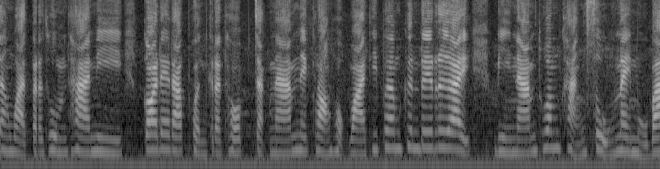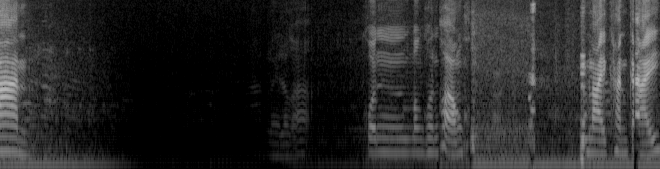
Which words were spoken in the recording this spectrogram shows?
จังหวัดปทุมธานี ก็ได้รับผลกระทบจากน้ำในคลองหกวาที่เพิ่มขึ้นเรื่อยๆ มีน้ำท่วมขังสูงในหมู่บ้าน คนบางคนของทำลายคันไกด์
